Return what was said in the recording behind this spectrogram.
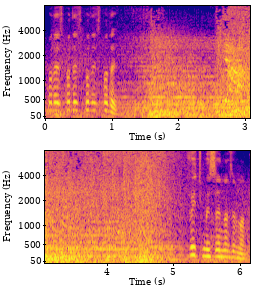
Spadaj, spadaj, spadaj, spadaj. Wyjdźmy sobie na zewnątrz.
